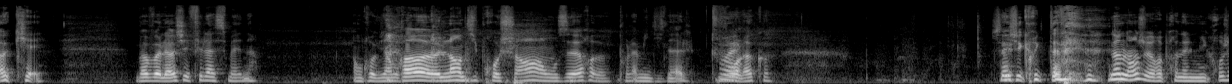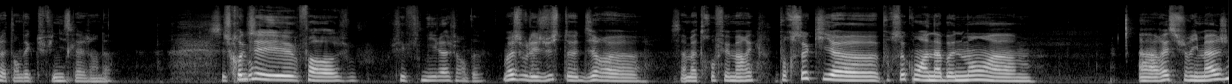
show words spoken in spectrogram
Ok. Bah voilà, j'ai fait la semaine. On reviendra euh, lundi prochain à 11h pour la midinale. Toujours Ouais. là quoi. Ça, j'ai cru que t'avais. Non, non, je reprenais le micro, j'attendais que tu finisses l'agenda. Je crois que j'ai. Enfin, je- j'ai fini l'agenda. Moi, je voulais juste te dire, euh, ça m'a trop fait marrer. Pour ceux qui, euh, pour ceux qui ont un abonnement à, à Arrêt sur Image,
